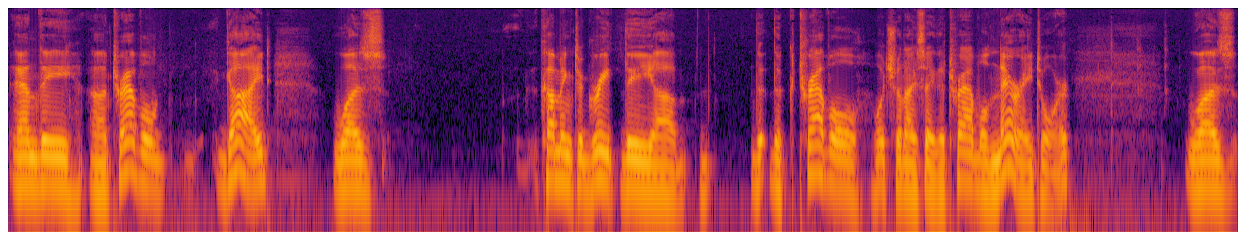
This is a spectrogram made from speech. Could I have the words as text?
And the uh, travel guide was coming to greet the, uh, the, the travel, what should I say, the travel narrator was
